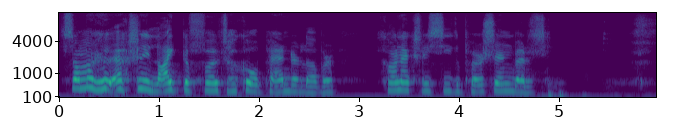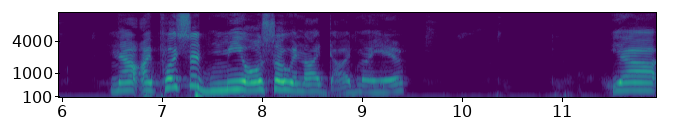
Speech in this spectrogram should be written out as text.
someone who actually liked the photo called Panda Lover. You can't actually see the person, but it's now I posted me also when I dyed my hair. Yeah,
